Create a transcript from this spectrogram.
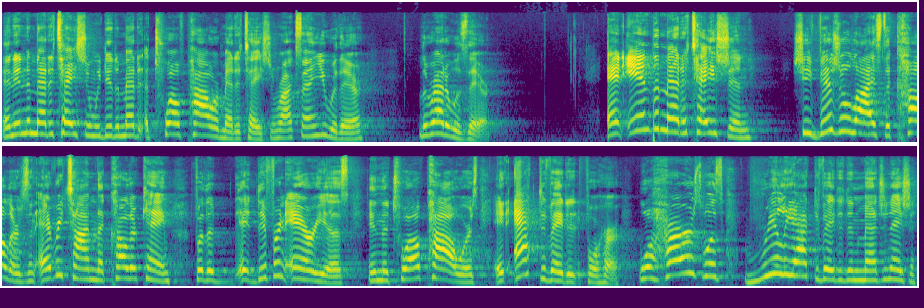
And in the meditation, we did a, med- a 12 power meditation. Roxanne, you were there. Loretta was there. And in the meditation, she visualized the colors, and every time the color came for the eh, different areas in the 12 powers, it activated it for her. Well, hers was really activated in imagination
